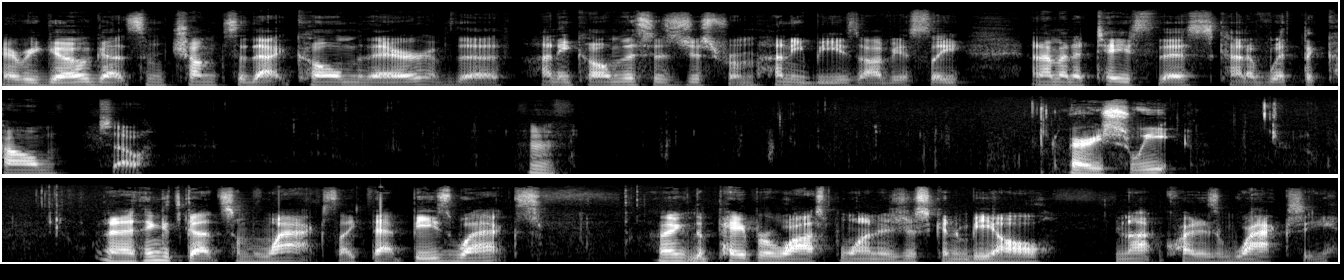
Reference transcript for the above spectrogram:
There we go, got some chunks of that comb there, of the honeycomb. This is just from honeybees, obviously. And I'm gonna taste this kind of with the comb, so. Hmm very sweet. And I think it's got some wax, like that beeswax. I think the paper wasp one is just gonna be all not quite as waxy.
